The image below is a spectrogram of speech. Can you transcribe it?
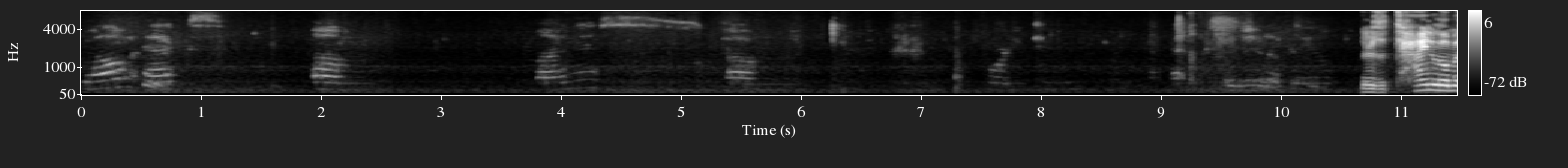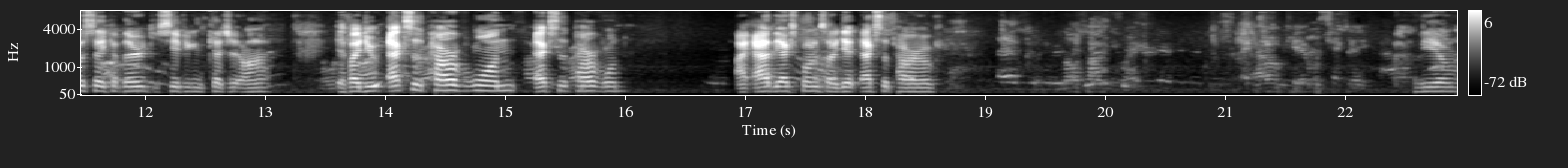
12x um, minus um, 42. There's a tiny little mistake up there. See if you can catch it, Anna. If I do x to the power of 1, x to the power of 1, I add the exponents, so I get x to the power of No, it's not you, right? I don't care what you say. Leo.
